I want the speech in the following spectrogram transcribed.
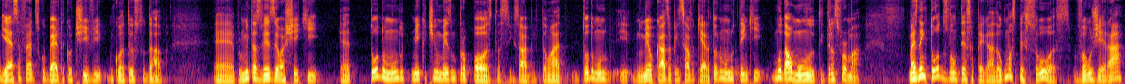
E essa foi a descoberta que eu tive enquanto eu estudava. É, por muitas vezes eu achei que é, todo mundo meio que tinha o mesmo propósito, assim, sabe? Então, ah, todo mundo, no meu caso, eu pensava que era todo mundo tem que mudar o mundo, te transformar. Mas nem todos vão ter essa pegada. Algumas pessoas vão gerar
